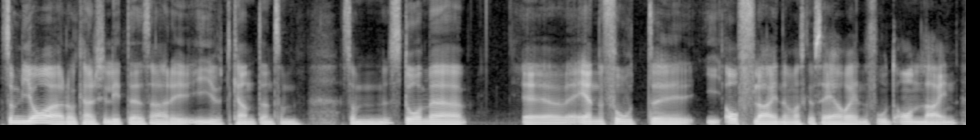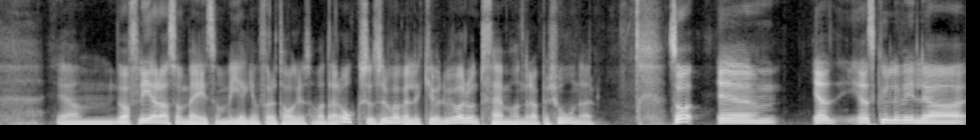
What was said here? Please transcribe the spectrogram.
som jag är och kanske lite så här i, i utkanten som, som står med eh, en fot eh, i offline, om man ska säga, och en fot online. Um, det var flera som mig som egenföretagare som var där också, så det var väldigt kul. Vi var runt 500 personer. Så um, jag, jag, skulle vilja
